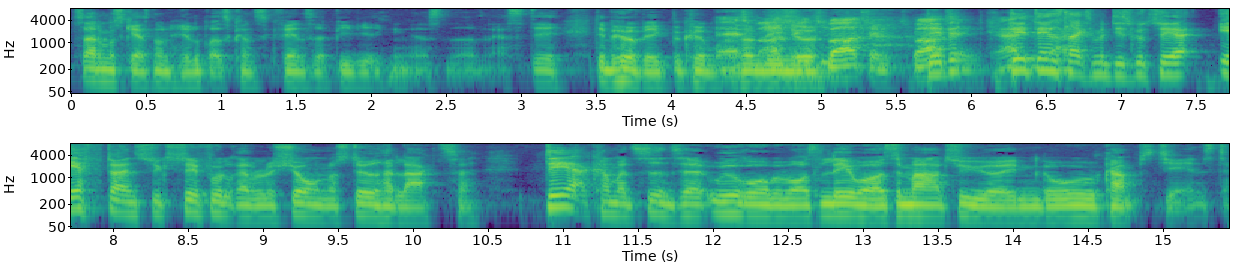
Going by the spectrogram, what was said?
så er der måske også nogle helbredskonsekvenser og bivirkninger og sådan noget. Men altså, det, det behøver vi ikke bekymre os om lige nu. spørgsmål, spørgsmål, Det, det, det er den slags, man diskuterer efter en succesfuld revolution, og støvet har lagt sig. Der kommer tiden til at udråbe vores lever og martyrer i den gode kampstjeneste.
